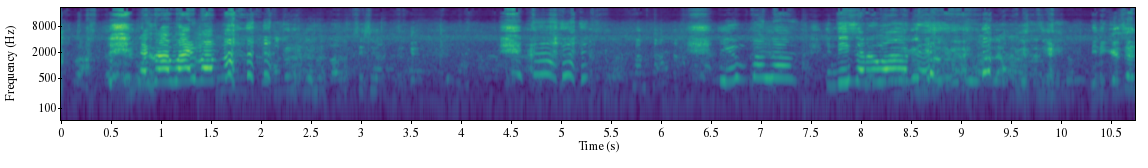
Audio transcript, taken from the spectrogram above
Nag-warm up pa. Yung pala. Hindi Sir Kasi umangat eh. kanino. Tinigasan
